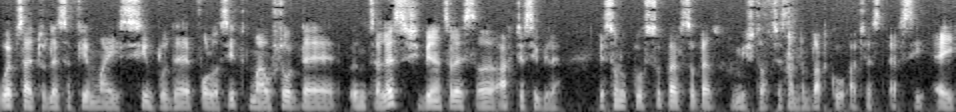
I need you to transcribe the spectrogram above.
website-urile să fie mai simplu de folosit, mai ușor de înțeles și, bineînțeles, accesibile. Este un lucru super, super mișto ce s-a întâmplat cu acest FCA.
